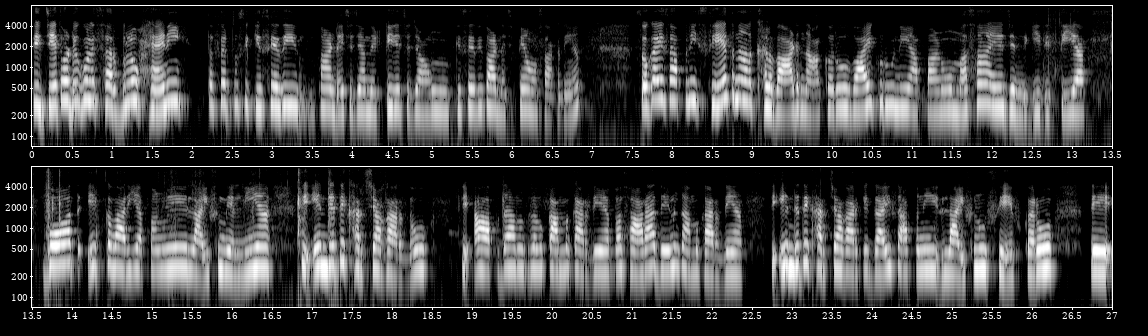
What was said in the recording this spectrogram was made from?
ਤੇ ਜੇ ਤੁਹਾਡੇ ਕੋਲ ਸਰਦਲੋ ਹੈ ਨਹੀਂ, ਤਾਂ ਫਿਰ ਤੁਸੀਂ ਕਿਸੇ ਵੀ ਭਾਂਡੇ 'ਚ ਜਾਂ ਮਿੱਟੀ 'ਚ ਜਾਉਂ ਕਿਸੇ ਵੀ ਭਾਂਡੇ 'ਚ ਭਿਉਂ ਸਕਦੇ ਆ। ਸੋ ਗਾਇਸ ਆਪਣੀ ਸਿਹਤ ਨਾਲ ਖਲਵਾੜ ਨਾ ਕਰੋ। ਵਾਹਿਗੁਰੂ ਨੇ ਆਪਾਂ ਨੂੰ ਮਸਾਂ ਇਹ ਜ਼ਿੰਦਗੀ ਦਿੱਤੀ ਆ। ਬਹੁਤ ਇੱਕ ਵਾਰੀ ਆਪਾਂ ਨੂੰ ਇਹ ਲਾਈਫ ਮਿਲਣੀ ਆ ਤੇ ਇਹਦੇ ਤੇ ਖਰਚਾ ਕਰ ਦੋ ਤੇ ਆਪ ਦਾ ਮਤਲਬ ਕੰਮ ਕਰਦੇ ਆ ਆਪਾਂ ਸਾਰਾ ਦਿਨ ਕੰਮ ਕਰਦੇ ਆ ਤੇ ਇਹਦੇ ਤੇ ਖਰਚਾ ਕਰਕੇ ਗਾਇਸ ਆਪਣੀ ਲਾਈਫ ਨੂੰ ਸੇਫ ਕਰੋ ਤੇ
